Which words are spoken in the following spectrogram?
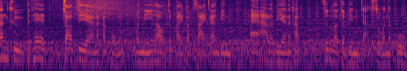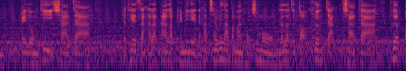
นั่นคือประเทศจอร์เจียนะครับผม วันนี้เราจะไปกับสายการบิน Air Arabia นะครับ ซึ่งเราจะบินจากสุวรรณภูมิไปลงที่ชาจาประเทศสหรัฐอาหรับเอมิเรต์นะครับ ใช้เวลาประมาณ 6 ชั่วโมง แล้วเราจะต่อเครื่องจากชาจา เพื่อไป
